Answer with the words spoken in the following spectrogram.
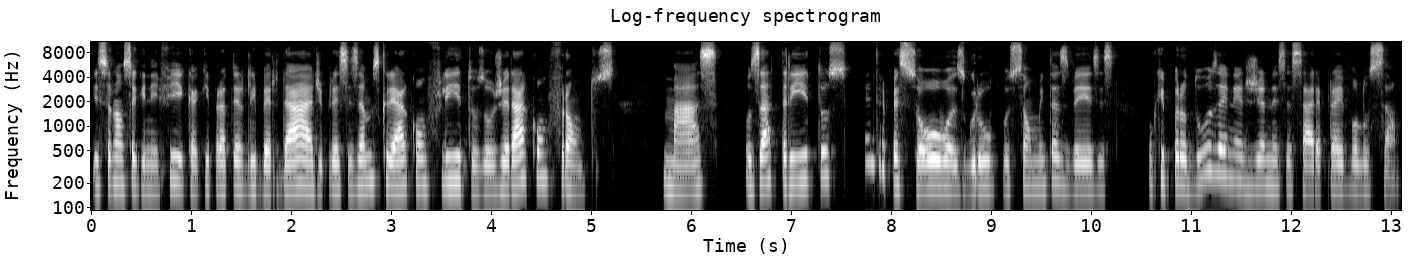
Isso não significa que para ter liberdade precisamos criar conflitos ou gerar confrontos, mas os atritos entre pessoas, grupos, são muitas vezes o que produz a energia necessária para a evolução.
